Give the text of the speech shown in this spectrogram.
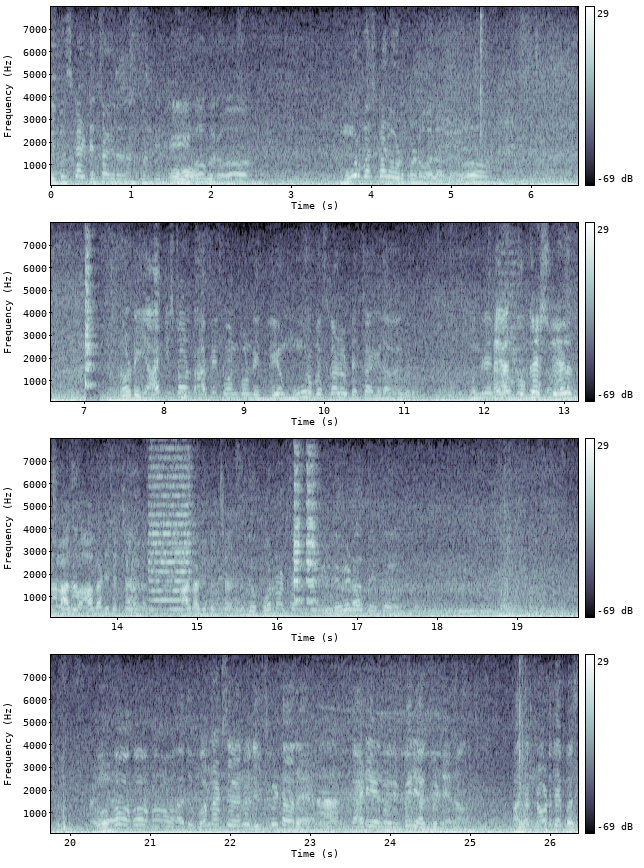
ಈ ಬಸ್ಗಳು ಟಚ್ ಆಗಿರೋದು ಅನ್ಕೊಂತೀನಿ. ಹೋಗುರು ಮೂರು ಬಸ್ಗಳು ಹೊಡ್ಕೊಂಡು ಹೋಗಲ್ಲ ಗುರು. ನೋಡಿ ಯಾಕೆ ಇಷ್ಟೊಂದು ಟ್ರಾಫಿಕ್ ಅನ್ಕೊಂಡಿದ್ವಿ ಮೂರು ಬಸ್ಗಳು ಟಚ್ ಆಗಿದಾವೆ ಗುರು. ಒಂದ್ರಿಂದ ಅದು ಕುಕ್ಕೇಶ್ ಹೇಳಿದ್ನಲ್ಲ ಅದು ಆ ಗಾಡಿ ಟಚ್ ಆಗಿರೋದು. ಆ ಗಾಡಿ ಟಚ್ ಆಗಿರೋದು. ಇದು ಫೋರ್ ನಾಟ್ ಸೆವೆನ್ ಡಿವೈಡ್ ಆಗ್ತೈತೆ ಓಹೋ ಹೋ ಹೋ. ಅದು ಫೋರ್ ನಾಟ್ ಸೆವೆನ್ ನಿಲ್ಸ್ಬಿಟ್ಟವ್ರೆ. ಗಾಡಿ ಏನೋ ರಿಪೇರಿ ಆಗ್ಬಿಟ್ಟೇನೋ. ಅದನ್ನ ನೋಡಿದೆ ಬಸ್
